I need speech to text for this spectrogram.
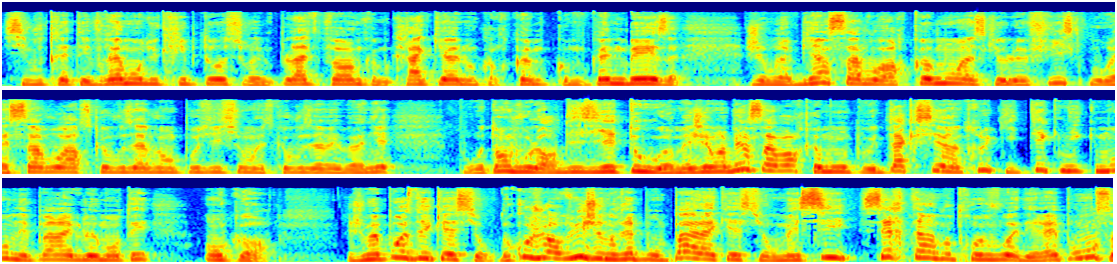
Si vous traitez vraiment du crypto sur une plateforme comme Kraken ou comme, Coinbase, j'aimerais bien savoir comment est-ce que le fisc pourrait savoir ce que vous avez en position et ce que vous avez banni. Pour autant, vous leur disiez tout. Hein. Mais j'aimerais bien savoir comment on peut taxer un truc qui techniquement n'est pas réglementé encore je me pose des questions. Donc aujourd'hui, je ne réponds pas à la question. Mais si certains d'entre vous a des réponses,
